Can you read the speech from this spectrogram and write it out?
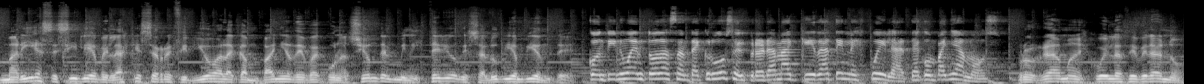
María Cecilia Velázquez se refirió a la campaña de vacunación del Ministerio de Salud y Ambiente. Continúa en toda Santa Cruz el programa Quédate en la escuela, te acompañamos. Programa Escuelas de Verano.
